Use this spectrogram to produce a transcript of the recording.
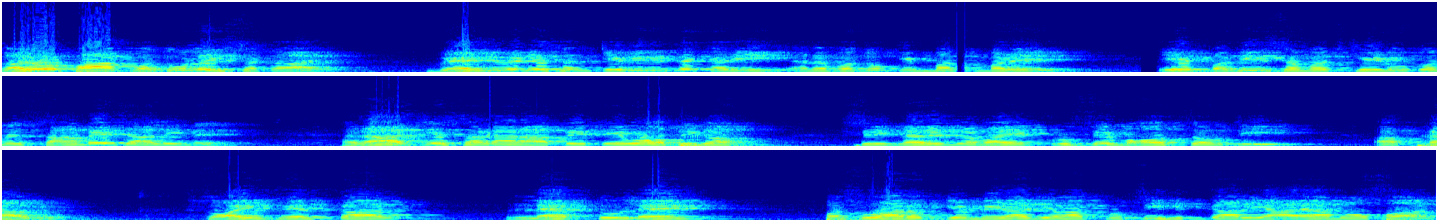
કયો પાક વધુ લઈ શકાય વેલ્યુ કેવી રીતે કરી અને વધુ કિંમત મળે એ બધી સમજ ખેડૂતોને સામે ચાલીને રાજ્ય સરકાર આપે તેવો અભિગમ શ્રી નરેન્દ્રભાઈ કૃષિ મહોત્સવથી અપનાવ્યો. Soil health card lab to land પશુ આરોગ્ય મેળા જેવા કૃષિ હિતકારી આયામો પણ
